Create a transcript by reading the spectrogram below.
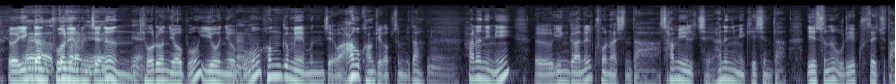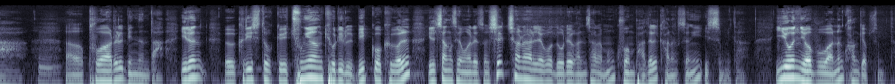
어, 인간 어, 구원의 사람이, 문제는 예, 예. 결혼 여부, 이혼 여부, 네. 헌금의 문제와 아무 관계가 없습니다. 네. 하느님이 어, 인간을 구원하신다. 삼위일체 하느님이 계신다. 예수는 우리의 구세주다. 어, 부활을 믿는다. 이런 어, 그리스도교의 중요한 교리를 믿고 그걸 일상생활에서 실천하려고 노력한 사람은 구원받을 가능성이 있습니다. 이혼 여부와는 관계 없습니다.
